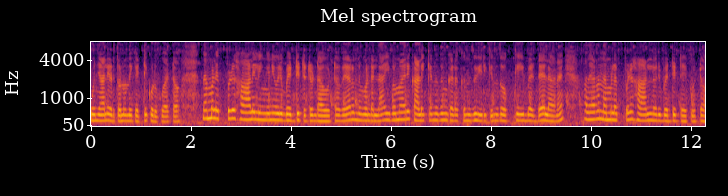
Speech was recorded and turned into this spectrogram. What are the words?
ഊഞ്ഞാല എടുത്തോണ്ട് ഒന്ന് കെട്ടിക്കൊടുക്കുക കേട്ടോ. നമ്മളെപ്പോഴും ഹാളിൽ ഇങ്ങനെ ഒരു ബെഡ് ഇട്ടിട്ടുണ്ടാവും കേട്ടോ. വേറൊന്നും കൊണ്ടല്ല. ഇവന്മാർ കളിക്കുന്നതും കിടക്കുന്നതും ഇരിക്കുന്നതും ഒക്കെ ഈ ബെഡിലാണ് അത് കാരണം നമ്മൾ എപ്പോഴും ഹാളിൽ ഒരു ബെഡ് ഇട്ടേക്കും കേട്ടോ.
